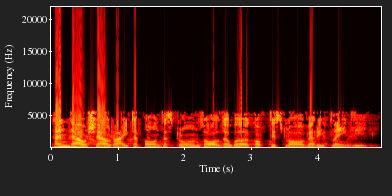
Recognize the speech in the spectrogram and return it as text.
and thou shalt write upon the stones all the work of this law very plainly.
